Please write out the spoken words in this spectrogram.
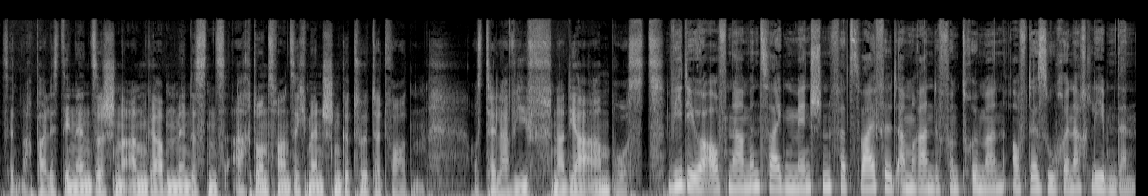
sind nach palästinensischen Angaben mindestens 28 Menschen getötet worden. Aus Tel Aviv Nadja Armbrust. Videoaufnahmen zeigen Menschen verzweifelt am Rande von Trümmern auf der Suche nach Lebenden.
